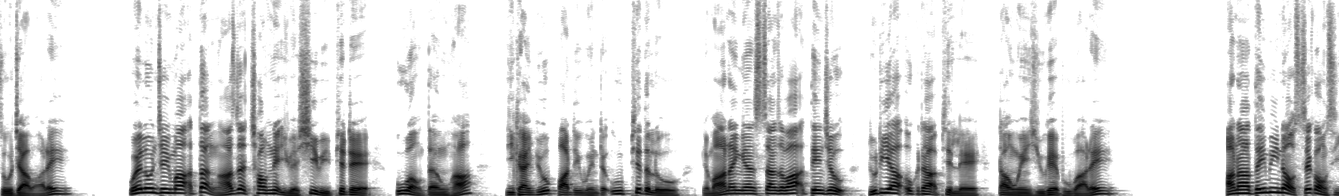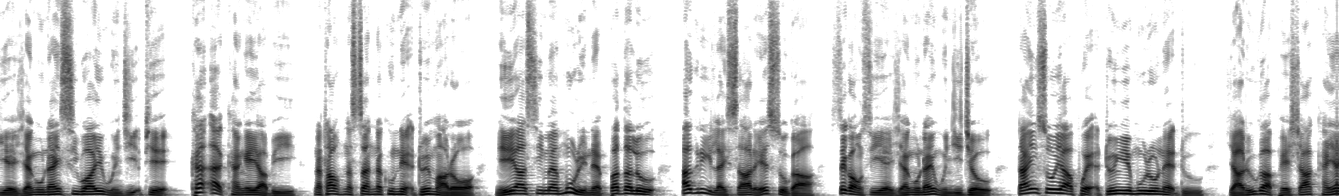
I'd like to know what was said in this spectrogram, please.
ဆိုကြပါတယ်။ကွယ်လွန်ချိန်မှာအသက်56နှစ်အရွယ်ရှိပြီဖြစ်တဲ့ဦးအောင်တန်းဦးဟာပြည်ခိုင်ဖြိုးပါတီဝင်တဦးဖြစ်တယ်လို့မြန်မာနိုင်ငံစံစဘာအသင်းချုပ်ဒုတိယဥက္ကဋ္ဌအဖြစ်လဲတာဝန်ယူခဲ့ပူပါတယ်။အာနာသိမ့်ပြီးနောက်စစ်ကောင်စီရဲ့ရန်ကုန်တိုင်းစီးပွားရေးဝန်ကြီးအဖြစ်ခန့်အပ်ခံခဲ့ရပြီး2022ခုနှစ်အတွင်းမှာတော့မြေယာစီမံမှုတွေနဲ့ပတ်သက်လို့အဂရိလိုက်စားတယ်ဆိုကစစ်ကောင်စီရဲ့ရန်ကုန်တိုင်းဝန်ကြီးချုပ် တိုင်းအစိုးရအဖွဲ့အတွင်းရေးမှူးတို့နဲ့အတူယာဒူးကဖယ်ရှားခံရ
